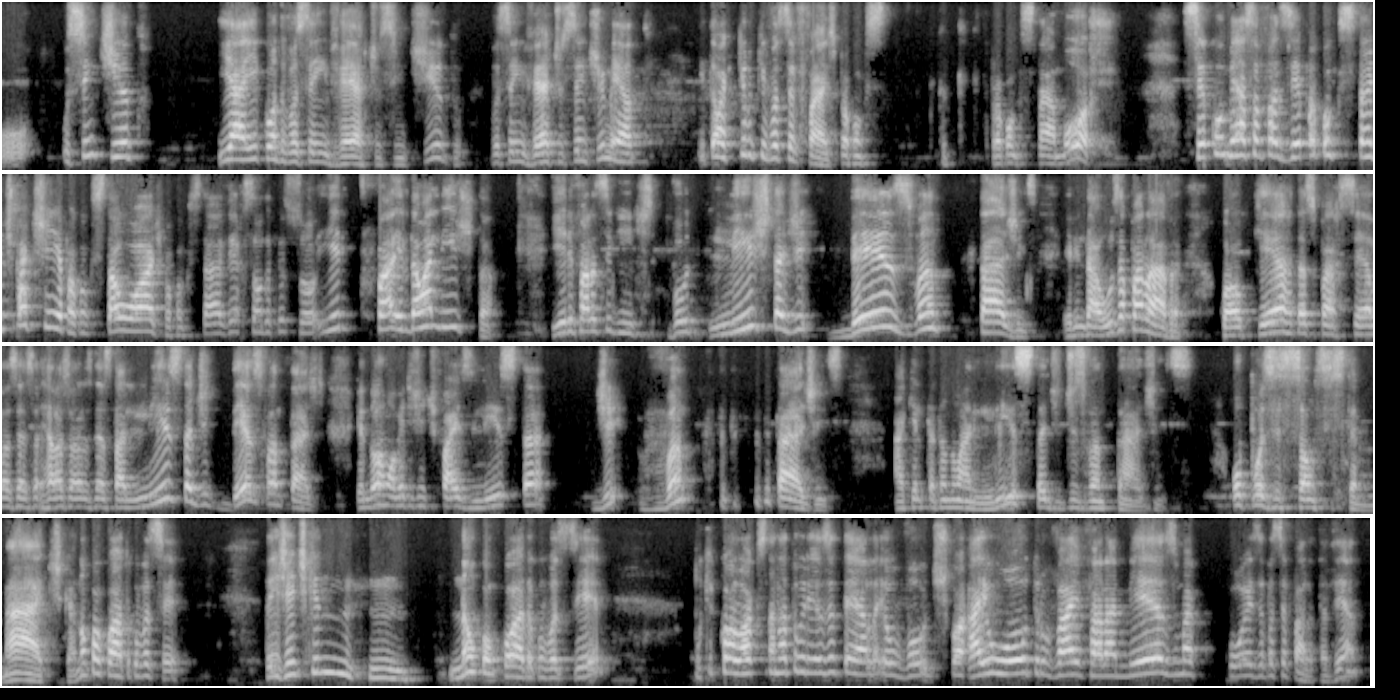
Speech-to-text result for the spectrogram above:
o, o sentido. E aí, quando você inverte o sentido, você inverte o sentimento. Então, aquilo que você faz para conquistar, conquistar amor, você começa a fazer para conquistar antipatia, para conquistar o ódio, para conquistar a aversão da pessoa. E ele, fala, ele dá uma lista. E ele fala o seguinte: vou, lista de desvantagens. Ele ainda usa a palavra. Qualquer das parcelas relacionadas nesta lista de desvantagens. Porque normalmente a gente faz lista de vantagens. Aqui ele está dando uma lista de desvantagens oposição sistemática. Não concordo com você. Tem gente que não concorda com você porque coloca isso na natureza dela. Eu vou discordar. Aí o outro vai falar a mesma coisa, você fala, tá vendo?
